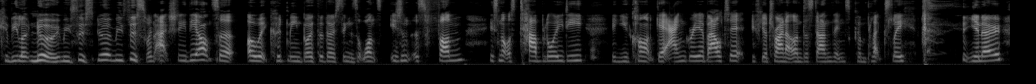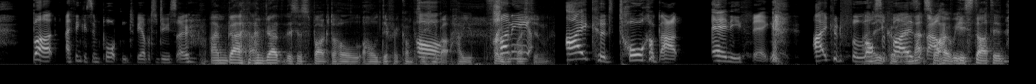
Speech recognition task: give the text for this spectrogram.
could be like, no, it means this, no, it means this, when actually the answer, oh, it could mean both of those things at once, isn't as fun. It's not as tabloidy. and You can't get angry about it if you're trying to understand things complexly, you know? But I think it's important to be able to do so. I'm glad. I'm glad that this has sparked a whole, a whole different conversation Oh, about how you frame honey, the question. I could talk about anything. I could philosophize and that's about. why we started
